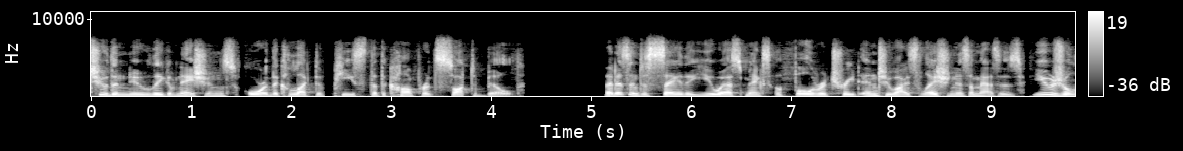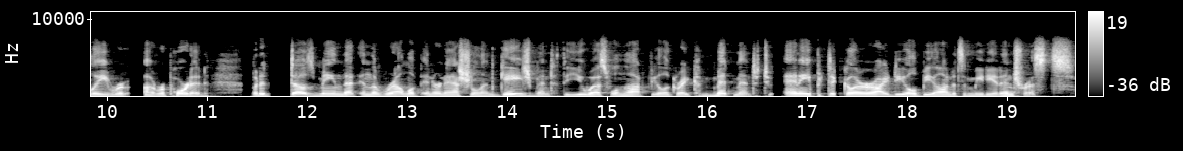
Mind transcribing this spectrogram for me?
to the new League of Nations or the collective peace that the conference sought to build. That isn't to say the US makes a full retreat into isolationism as is usually re- uh, reported, but it does mean that in the realm of international engagement, the US will not feel a great commitment to any particular ideal beyond its immediate interests.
